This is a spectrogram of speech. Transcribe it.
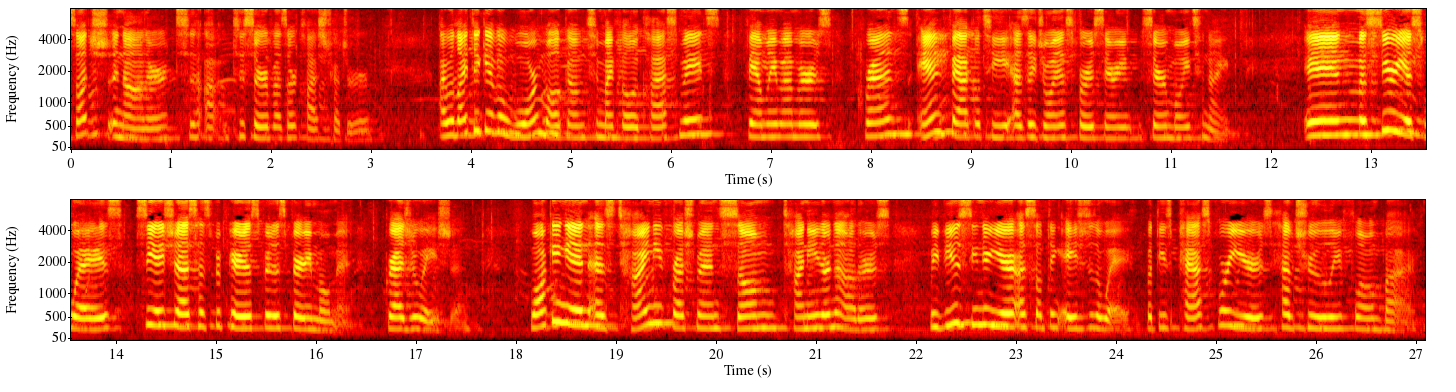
Such an honor to, uh, to serve as our class treasurer. I would like to give a warm welcome to my fellow classmates, family members, friends, and faculty as they join us for cere- ceremony tonight. In mysterious ways, CHS has prepared us for this very moment, graduation. Walking in as tiny freshmen, some tinier than others, we view senior year as something ages away, but these past four years have truly flown by.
